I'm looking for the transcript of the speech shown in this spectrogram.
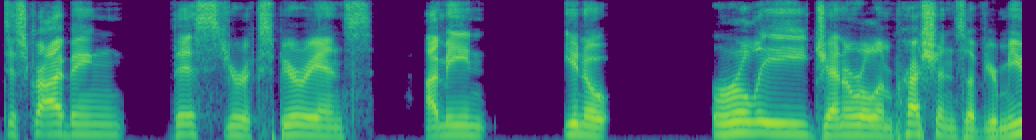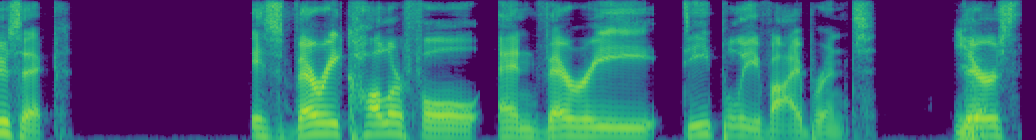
describing this, your experience. I mean, you know, early general impressions of your music is very colorful and very deeply vibrant. Yeah. There's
